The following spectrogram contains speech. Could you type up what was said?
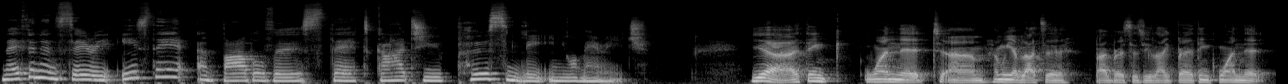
Nathan and Siri, is there a Bible verse that guides you personally in your marriage? Yeah, I think one that, um, and we have lots of Bible verses you like, but I think one that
